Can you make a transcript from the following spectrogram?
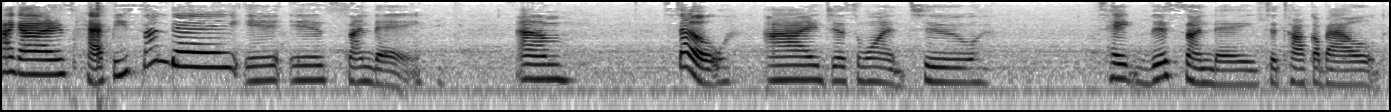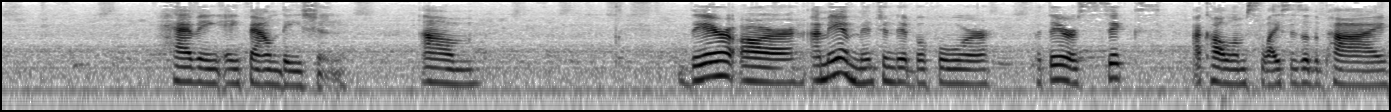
Hi guys, happy Sunday. It is Sunday. Um so I just want to take this Sunday to talk about having a foundation. Um there are I may have mentioned it before, but there are six I call them slices of the pie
